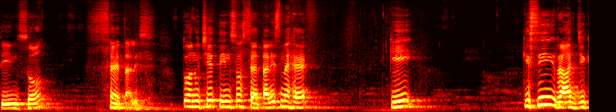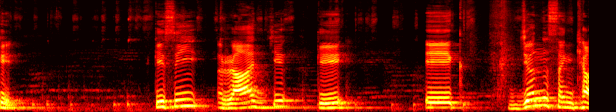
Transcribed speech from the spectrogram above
तीन तो अनुच्छेद तीन सौ सैंतालीस में है कि किसी राज्य के, किसी राज्य के एक जनसंख्या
